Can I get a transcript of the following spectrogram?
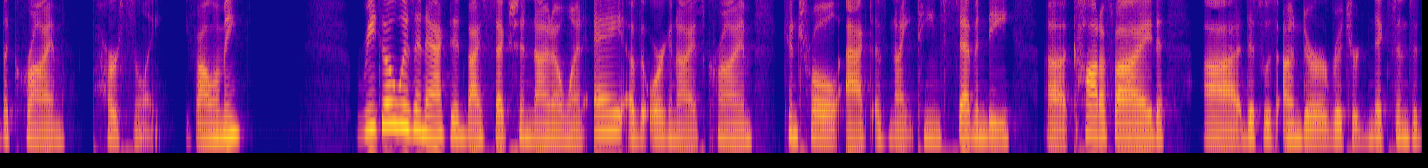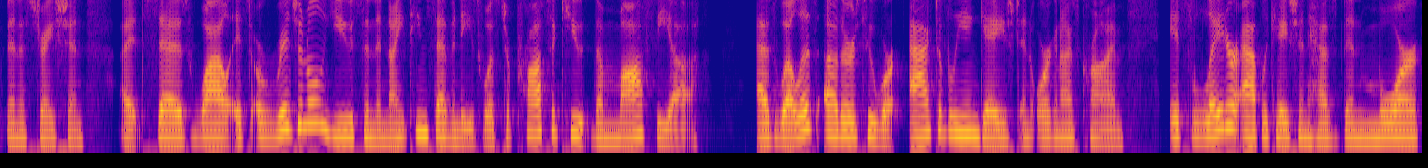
the crime personally. You follow me? RICO was enacted by Section 901A of the Organized Crime Control Act of 1970, uh, codified. Uh, this was under Richard Nixon's administration. It says while its original use in the 1970s was to prosecute the mafia as well as others who were actively engaged in organized crime, its later application has been more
